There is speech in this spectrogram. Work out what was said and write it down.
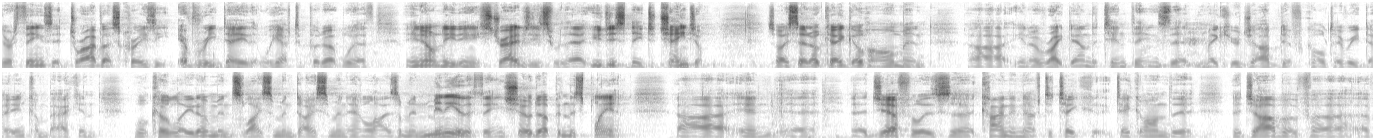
There are things that drive us crazy every day that we have to put up with, and you don't need any strategies for that. You just need to change them. So I said, okay, go home and uh, you know, write down the 10 things that make your job difficult every day and come back and we'll collate them and slice them and dice them and analyze them. And many of the things showed up in this plan. Uh, and uh, uh Jeff was uh, kind enough to take, take on the, the job of, of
